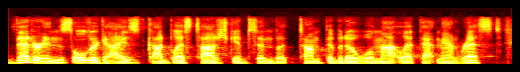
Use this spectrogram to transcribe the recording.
veterans, older guys. God bless Taj Gibson, but Tom Thibodeau will not let that man rest.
